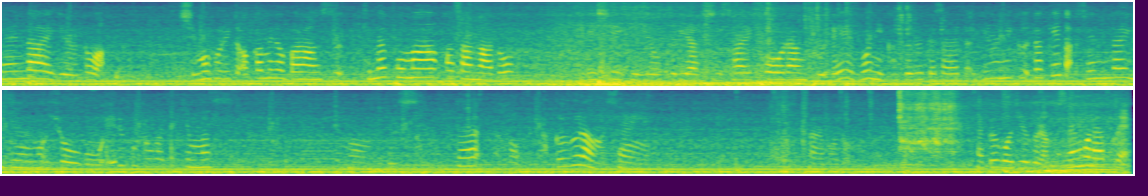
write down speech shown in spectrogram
仙台牛とは霜降りと赤身のバランスきめ細かさなど厳しい記事をクリアし最高ランク A5 に格付けされた牛肉だけが仙台牛の称号を得ることができますなんですって 100g1000 円なるほど 150g1500 円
